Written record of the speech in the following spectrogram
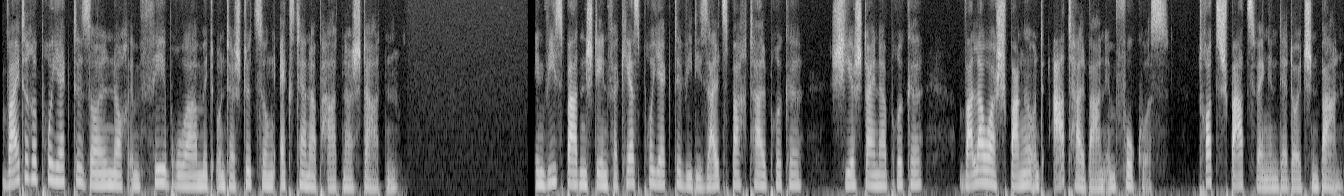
Weitere Projekte sollen noch im Februar mit Unterstützung externer Partner starten. In Wiesbaden stehen Verkehrsprojekte wie die Salzbachtalbrücke, Schiersteiner Brücke, Wallauer Spange und Ahrtalbahn im Fokus, trotz Sparzwängen der Deutschen Bahn.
